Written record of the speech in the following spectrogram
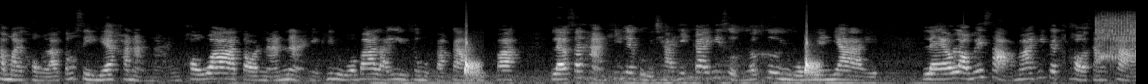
ทำไมของเราต้องซีเรียสขนาดนั้น เพราะว่าตอนนั้นน่ะอย่างที่รู้ว่าบ้านรักอยู่สมุทรปราการถูกปะแล้วสถานที่เรียนกวดวิชาที่ใกล้ที่สุดก็คืออยู่วงเวียนใหญ่ แล้วเราไม่สามารถที่จะถอดสังขาร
